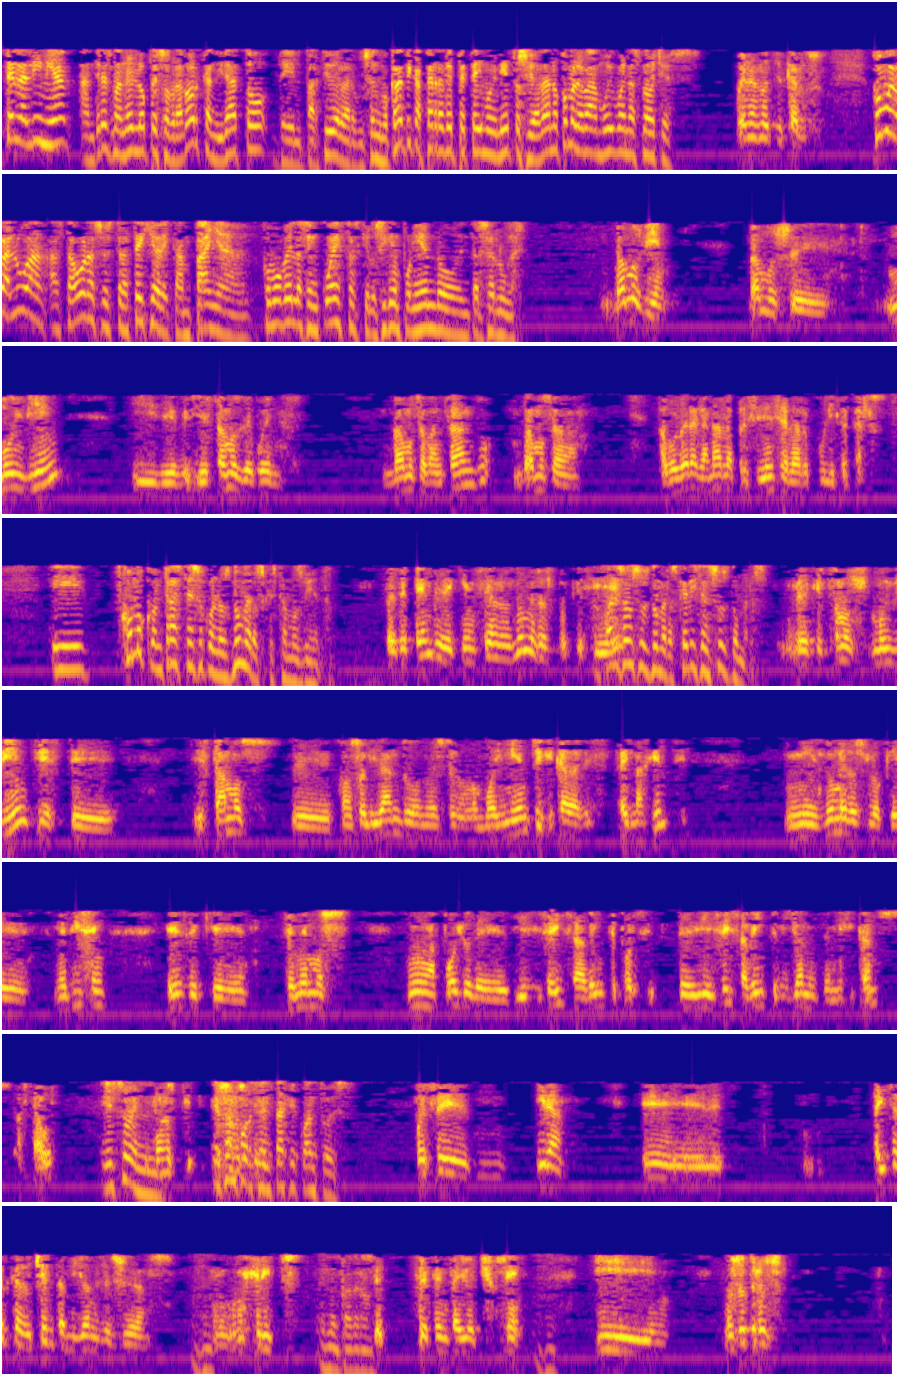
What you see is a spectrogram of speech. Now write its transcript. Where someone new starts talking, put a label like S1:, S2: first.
S1: Está en la línea Andrés Manuel López Obrador, candidato del Partido de la Revolución Democrática, PRD, PT y Movimiento Ciudadano. ¿Cómo le va? Muy buenas noches.
S2: Buenas noches, Carlos.
S1: ¿Cómo evalúa hasta ahora su estrategia de campaña? ¿Cómo ve las encuestas que lo siguen poniendo en tercer lugar?
S2: Vamos bien, vamos eh, muy bien y, de- y estamos de buenas. Vamos avanzando, vamos a, a volver a ganar la presidencia de la República, Carlos.
S1: ¿Y cómo contrasta eso con los números que estamos viendo?
S2: Pues depende de quién sean los números, porque si
S1: ¿Cuáles
S2: es
S1: son sus números? ¿Qué dicen sus números?
S2: de que estamos muy bien, que este estamos eh, consolidando nuestro movimiento y que cada vez hay más gente. Mis números lo que me dicen es de que tenemos un apoyo de 16 a 20 por, de 16 a 20 millones de mexicanos hasta ahora.
S1: ¿Eso en,
S2: que-
S1: ¿eso en
S2: que-
S1: porcentaje cuánto es?
S2: Pues eh, mira, eh, hay cerca de 80 millones de ciudadanos inscritos.
S1: En el padrón.
S2: Se- 78, sí.
S1: Ujú.
S2: Y nosotros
